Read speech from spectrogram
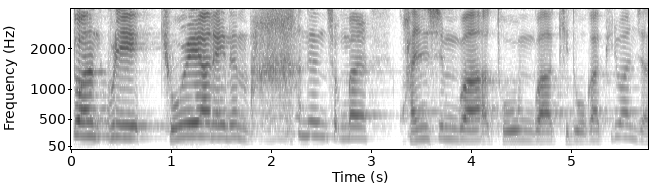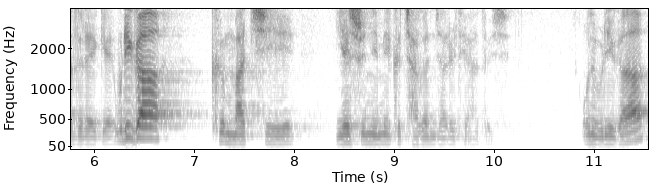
또한 우리 교회 안에 있는 많은 정말 관심과 도움과 기도가 필요한 자들에게 우리가 그 마치 예수님이 그 작은 자를 대하듯이 오늘 우리가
